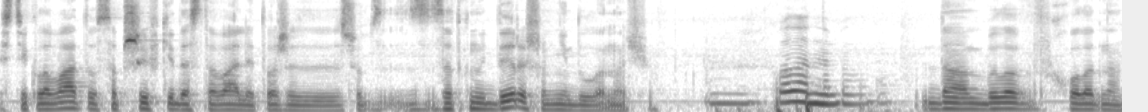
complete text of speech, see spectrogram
Стекловату с обшивки доставали тоже, чтобы заткнуть дыры, чтобы не дуло ночью. Холодно було. Да, было в- холодно.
